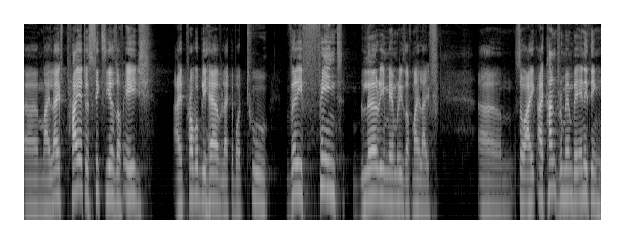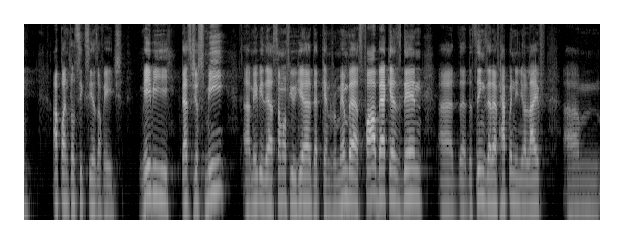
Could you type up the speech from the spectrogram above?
uh, my life prior to six years of age, I probably have like about two very faint, blurry memories of my life. Um, so I, I can't remember anything up until six years of age. Maybe that's just me. Uh, maybe there are some of you here that can remember as far back as then uh, the, the things that have happened in your life. Um,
